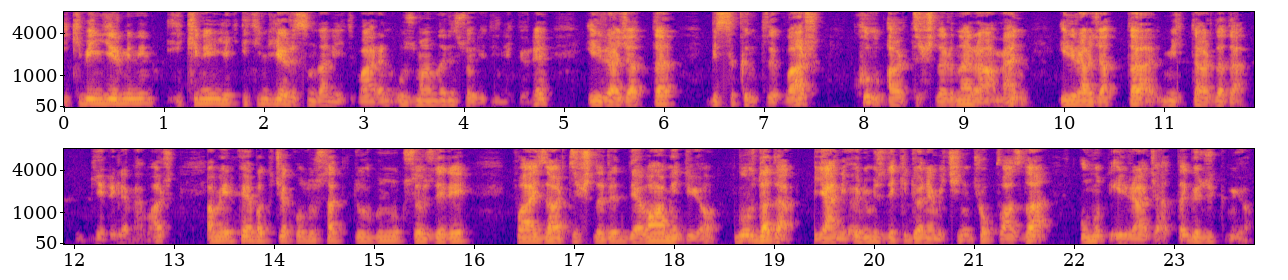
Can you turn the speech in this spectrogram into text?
2020'nin ikinin ikinci yarısından itibaren uzmanların söylediğine göre ihracatta bir sıkıntı var. Kul artışlarına rağmen ihracatta miktarda da gerileme var. Amerika'ya bakacak olursak durgunluk sözleri, faiz artışları devam ediyor. Burada da yani önümüzdeki dönem için çok fazla umut ihracatta gözükmüyor.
